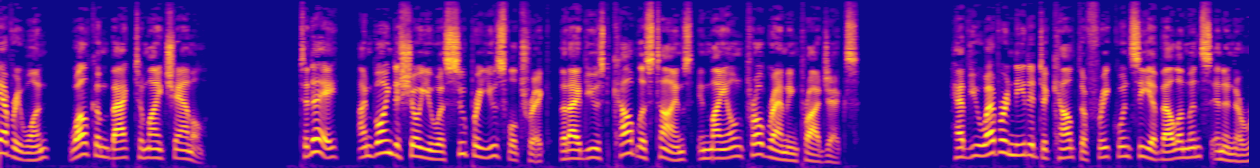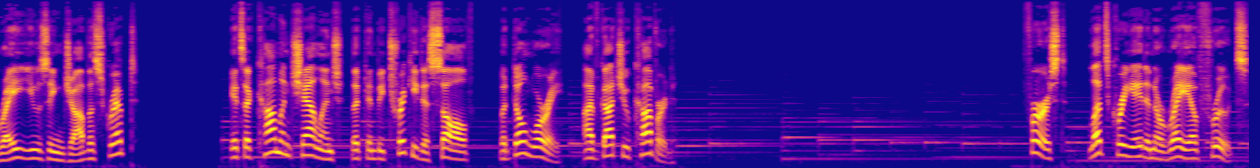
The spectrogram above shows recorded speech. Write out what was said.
Everyone, welcome back to my channel. Today, I'm going to show you a super useful trick that I've used countless times in my own programming projects. Have you ever needed to count the frequency of elements in an array using JavaScript? It's a common challenge that can be tricky to solve, but don't worry, I've got you covered. First, let's create an array of fruits.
